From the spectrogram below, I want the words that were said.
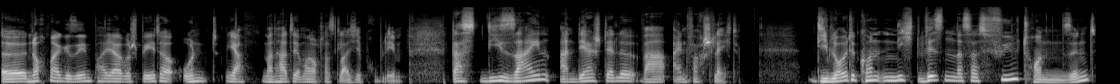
äh, nochmal gesehen, ein paar Jahre später. Und ja, man hatte immer noch das gleiche Problem. Das Design an der Stelle war einfach schlecht. Die Leute konnten nicht wissen, dass das Fühltonnen sind,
